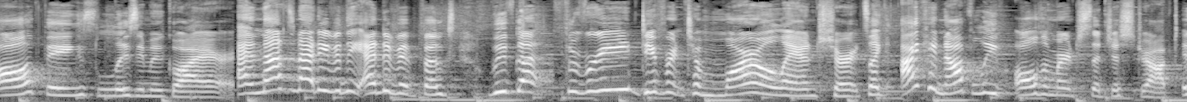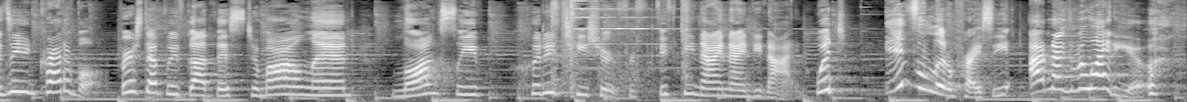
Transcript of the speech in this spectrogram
all things Lizzie McGuire. And that's not even the end of it, folks. We've got three different Tomorrowland shirts. Like, I cannot believe all the merch that just dropped. It's incredible. First up, we've got this Tomorrowland long sleeve hooded t-shirt for $59.99, which is a little pricey. I'm not gonna lie to you.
